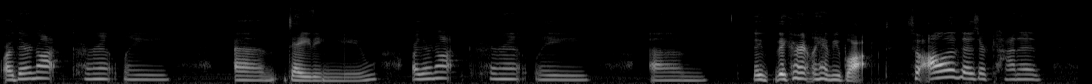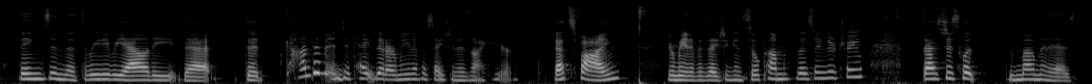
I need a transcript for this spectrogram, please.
or they're not currently um, dating you or they're not currently um, they, they currently have you blocked. So all of those are kind of things in the 3d reality that that kind of indicate that our manifestation is not here. That's fine. Your manifestation can still come if those things are true. That's just what the moment is.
